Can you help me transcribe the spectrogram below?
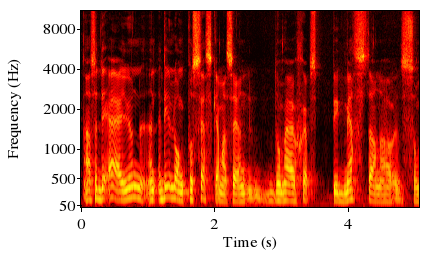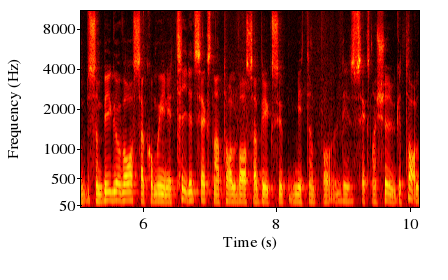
Alltså det är ju en, en, det är en lång process kan man säga. De här Byggmästarna som, som bygger Vasa kommer in i tidigt 1600-tal. Vasa byggs i mitten på 1620-tal.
